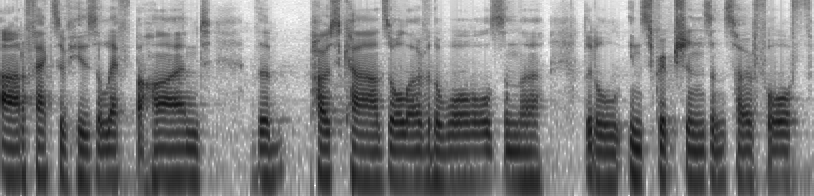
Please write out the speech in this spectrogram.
artifacts of his are left behind the postcards all over the walls and the little inscriptions and so forth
